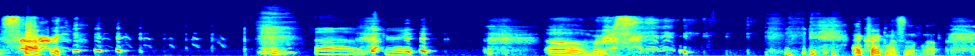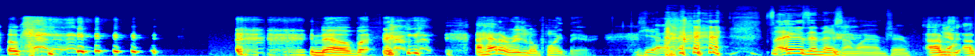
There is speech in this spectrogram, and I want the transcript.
Sorry. oh, that's great. Oh, mercy. I cracked myself up. Okay. no, but I had an original point there. Yeah, so it was in there somewhere, I'm sure. I'm, Yeah. uh,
